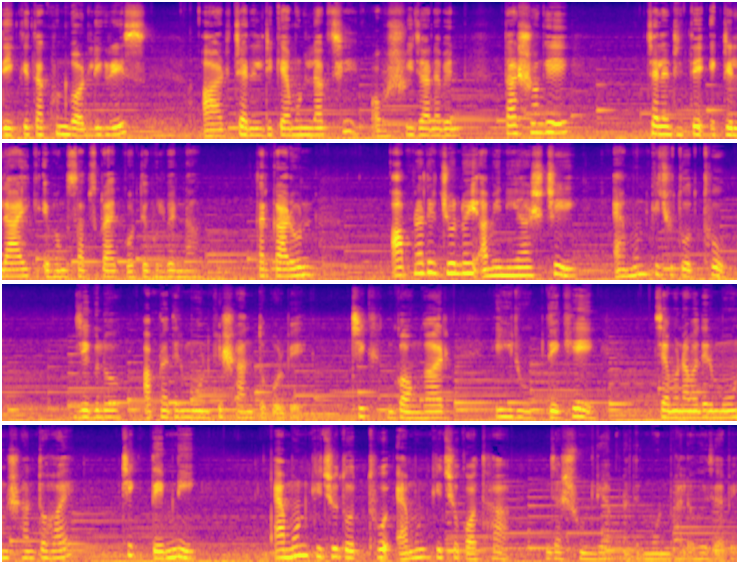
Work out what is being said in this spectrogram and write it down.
দেখতে থাকুন গডলি গ্রেস আর চ্যানেলটি কেমন লাগছে অবশ্যই জানাবেন। তার সঙ্গে চ্যানেলটিতে একটি লাইক এবং সাবস্ক্রাইব করতে ভুলবেন না। তার কারণ, আপনাদের জন্যই আমি নিয়ে আসছি এমন কিছু তথ্য যেগুলো আপনাদের মনকে শান্ত করবে। ঠিক গঙ্গার এই রূপ দেখে যেমন আমাদের মন শান্ত হয়, ঠিক তেমনি এমন কিছু তথ্য, এমন কিছু কথা যা শুনলে আপনাদের মন ভালো হয়ে যাবে।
